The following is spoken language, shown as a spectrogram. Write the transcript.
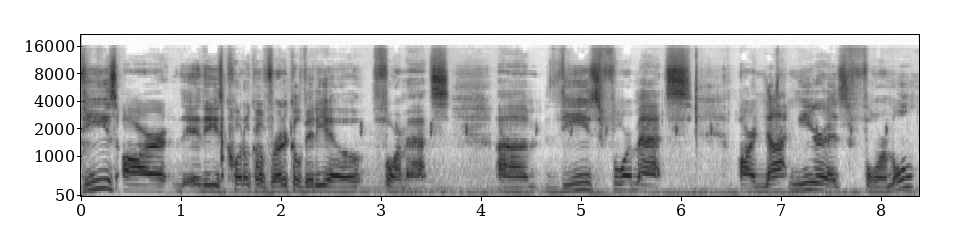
these are th- these quote unquote vertical video formats. Um, these formats are not near as formal.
